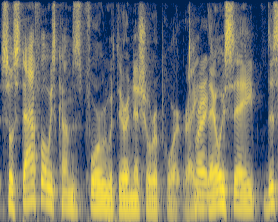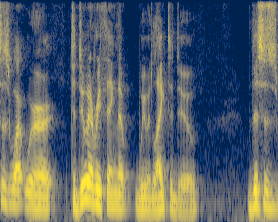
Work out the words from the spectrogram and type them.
so staff always comes forward with their initial report, right? Right. They always say, "This is what we're to do everything that we would like to do. This is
